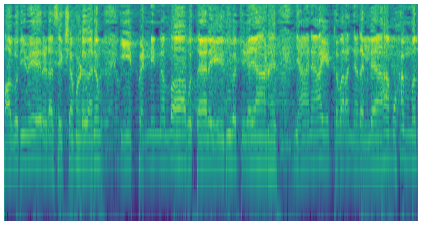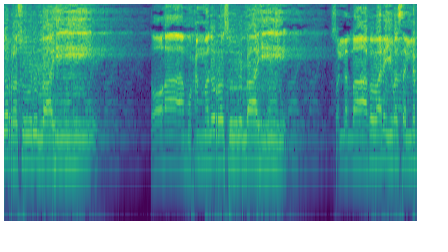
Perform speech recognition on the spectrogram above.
പകുതി പേരുടെ ശിക്ഷ മുഴുവനും ഈ പെണ്ണിന് അള്ളാഹുത്താല എഴുതി വെക്കുകയാണ്. ഞാനായിട്ട് പറഞ്ഞതല്ല മുഹമ്മദ് റസൂലുള്ളാഹി. തോഹ മുഹമ്മദ് റസൂലുള്ളാഹി. സല്ലല്ലാഹു അലൈഹി വസല്ലം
